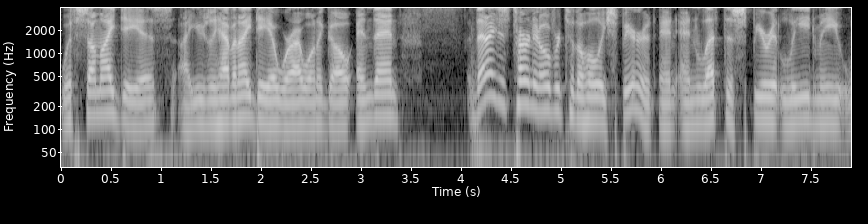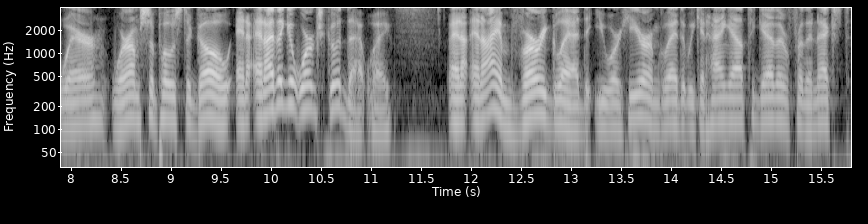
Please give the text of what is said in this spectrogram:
with some ideas. I usually have an idea where I want to go, and then then I just turn it over to the Holy Spirit and, and let the Spirit lead me where where I'm supposed to go. And and I think it works good that way. And and I am very glad that you are here. I'm glad that we can hang out together for the next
